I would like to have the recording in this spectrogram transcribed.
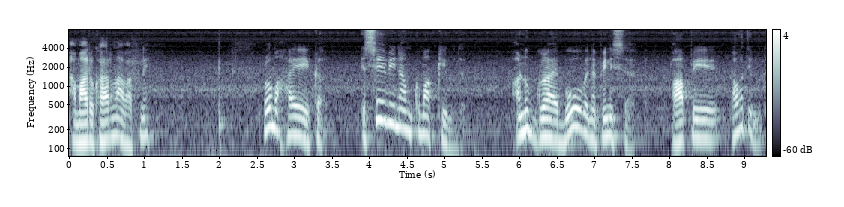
අමාරු කාරණාවක්නේ රෝම හය එක එසේ වී නම් කුමක් කිව්ද. අනුග්‍රාය බෝවන පිණිස පාපයේ පවතිමුද.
